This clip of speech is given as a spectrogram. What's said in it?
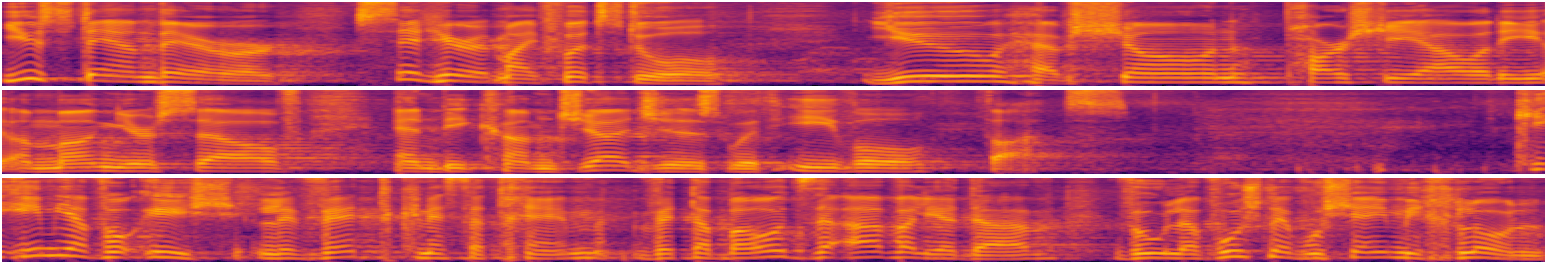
You stand there, or sit here at my footstool, you have shown partiality among yourself and become judges with evil thoughts. כי אם יבוא איש לבית כנסתכם, וטבעות זהב על ידיו, והוא לבוש לבושי מכלול,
